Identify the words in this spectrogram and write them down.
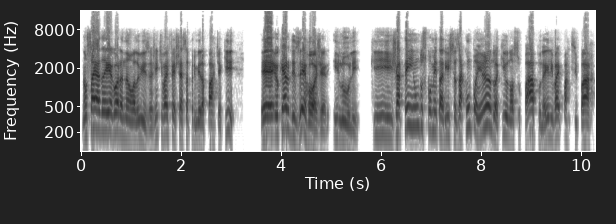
Não saia daí agora não, Aloysio. A gente vai fechar essa primeira parte aqui. É, eu quero dizer, Roger e Luli, que já tem um dos comentaristas acompanhando aqui o nosso papo, né? Ele vai participar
